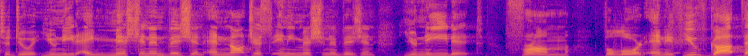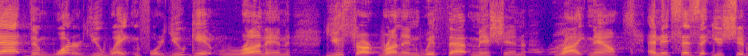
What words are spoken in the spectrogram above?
to do it. You need a mission and vision, and not just any mission and vision. You need it from the Lord. And if you've got that, then what are you waiting for? You get running. You start running with that mission right. right now. And it says that you should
